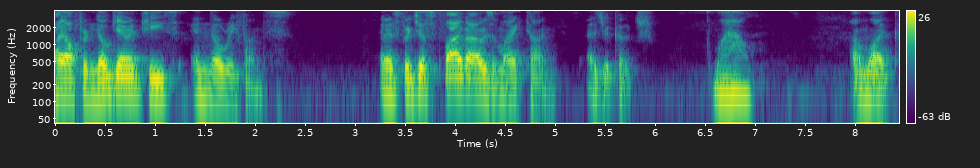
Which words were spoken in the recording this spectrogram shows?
I offer no guarantees and no refunds. And it's for just five hours of my time as your coach. Wow. I'm like,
